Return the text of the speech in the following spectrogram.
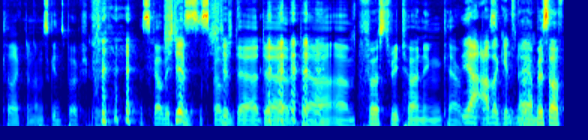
Charakter namens Ginsburg spielt. Das ist, glaube ich, stimmt, das ist, glaube ich, der, der, der um, ähm, First Returning Character. Ja, aber Ginsburg. Naja, bis auf,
